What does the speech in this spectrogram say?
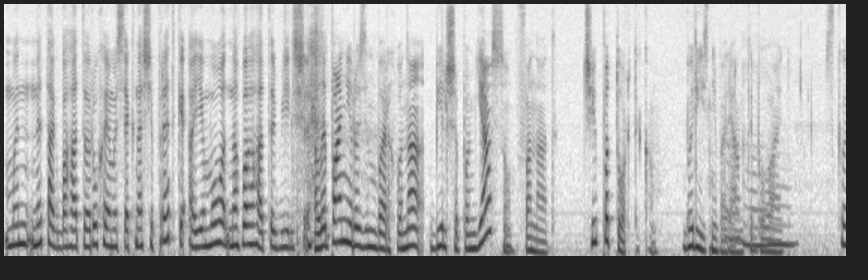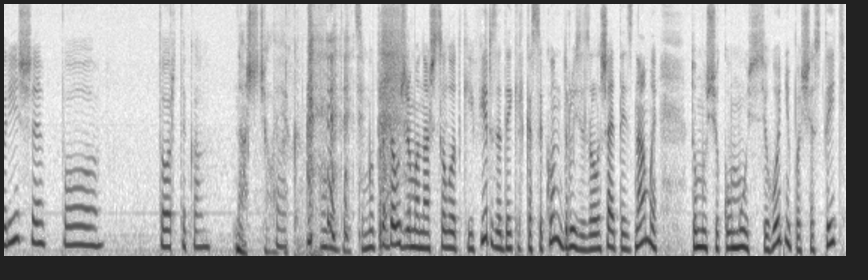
ми не так багато рухаємося, як наші предки, а їмо набагато більше. Але пані Розенберг, вона більше по м'ясу фанат чи по тортикам? Бо різні варіанти бувають. Скоріше по тортикам. Наш чоловік. Молодець. Ми продовжимо наш солодкий ефір за декілька секунд. Друзі, залишайтесь з нами, тому що комусь сьогодні пощастить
